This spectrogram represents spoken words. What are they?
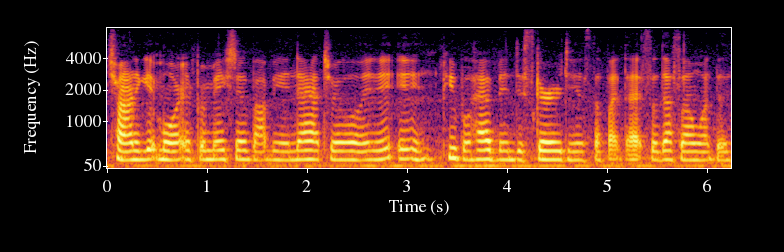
trying to get more information about being natural, and, it, and people have been discouraging and stuff like that. So that's why I want to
